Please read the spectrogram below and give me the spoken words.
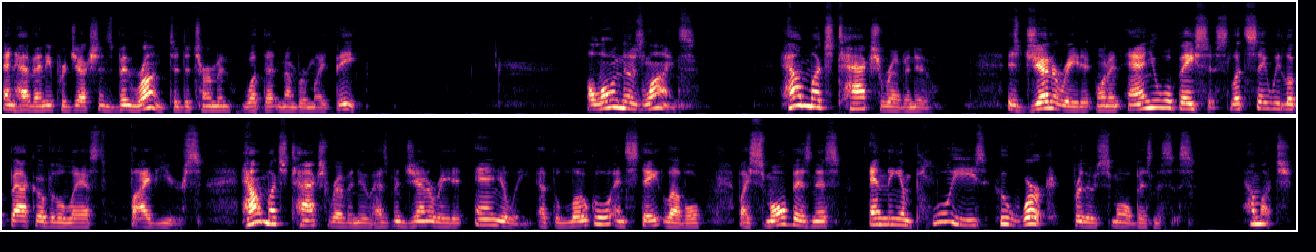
And have any projections been run to determine what that number might be? Along those lines, how much tax revenue is generated on an annual basis? Let's say we look back over the last five years. How much tax revenue has been generated annually at the local and state level by small business and the employees who work for those small businesses? How much?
